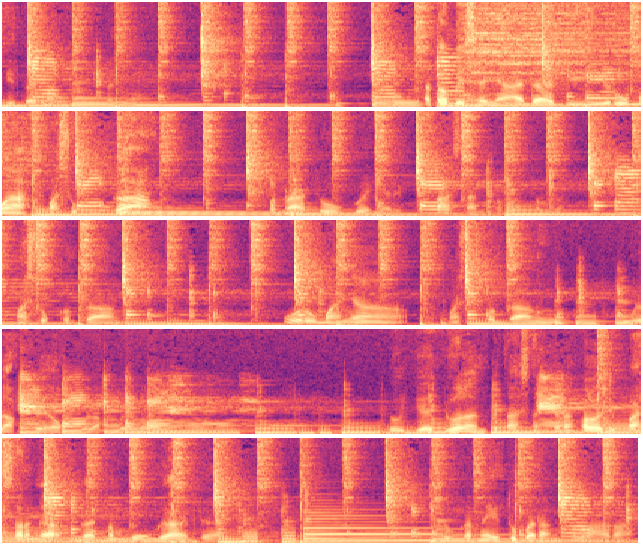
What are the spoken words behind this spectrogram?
gitu emang atau biasanya ada di rumah masuk gang. Pernah tuh gue nyari petasan sama temen. Masuk ke gang. Uh, rumahnya masuk ke gang bulak belok bulak belok. Itu dia jualan petasan karena kalau di pasar nggak nggak nemu nggak ada. Itu karena itu barang terlarang.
